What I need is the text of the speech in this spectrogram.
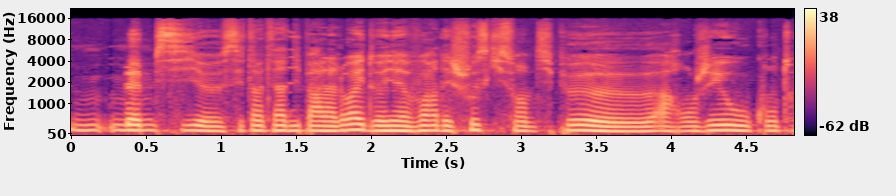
même si euh, c'est interdit par la loi, il doit y avoir des choses qui sont un petit peu euh, arrangées ou, contre,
